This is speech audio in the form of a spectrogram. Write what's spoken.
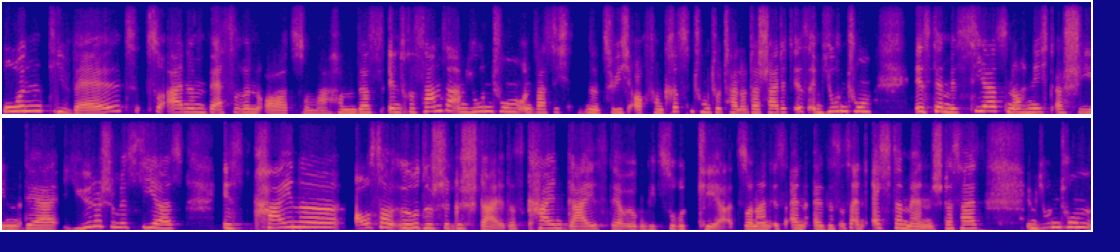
und die Welt zu einem besseren Ort zu machen. Das Interessante am Judentum und was sich natürlich auch vom Christentum total unterscheidet, ist, im Judentum ist der Messias noch nicht erschienen. Der jüdische Messias ist keine außerirdische Gestalt, ist kein Geist, der irgendwie zurückkehrt, sondern ist ein, das ist ein echter Mensch. Das heißt, im Judentum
